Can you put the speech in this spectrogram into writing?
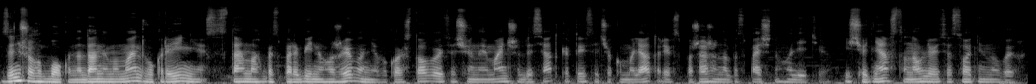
З іншого боку, на даний момент в Україні в системах безперебійного живлення використовується щонайменше десятки тисяч акумуляторів з пожежонебезпечного літію, і щодня встановлюються сотні нових.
